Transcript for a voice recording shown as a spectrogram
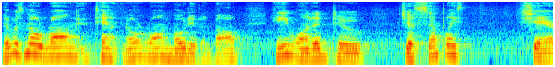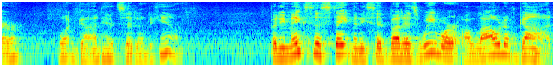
there was no wrong intent, no wrong motive involved. He wanted to just simply share what God had said unto him. But he makes this statement. He said, But as we were allowed of God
